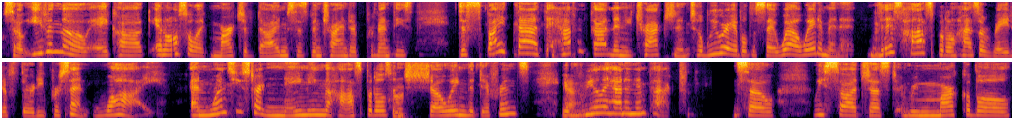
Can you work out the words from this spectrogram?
So even though ACOG and also like March of Dimes has been trying to prevent these, despite that, they haven't gotten any traction until we were able to say, well, wait a minute, this hospital has a rate of 30%. Why? And once you start naming the hospitals and showing the difference, it really had an impact. So we saw just a remarkable,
